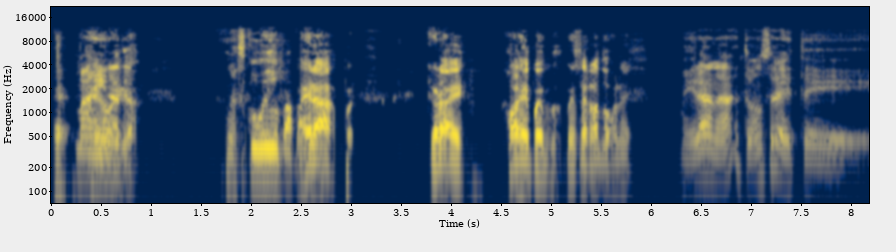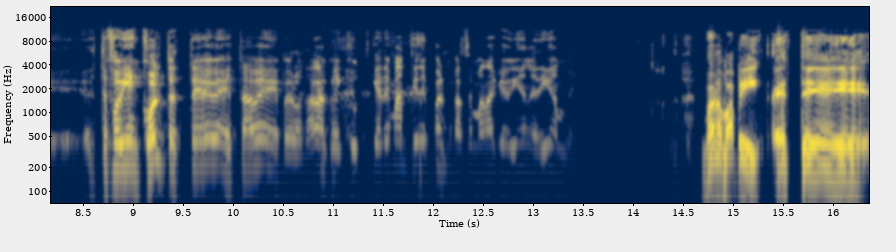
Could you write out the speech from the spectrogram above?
Tiene Imagínate. Scooby-Doo, papá. Mira, pues, ¿qué hora es? Jorge, pues ve cerrando, Jorge. Mira, nada, entonces, este, este fue bien corto este, esta vez, pero nada, ¿qué, qué- qué te mantienen para la semana que viene? Díganme. Bueno, papi, este,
